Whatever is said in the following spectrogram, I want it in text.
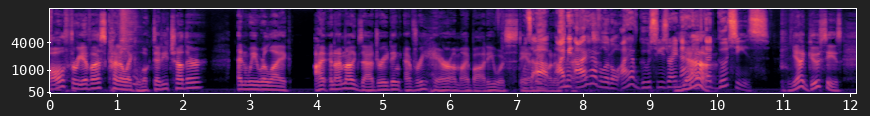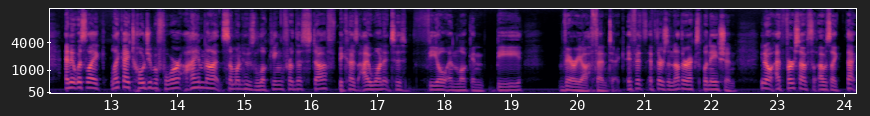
all three of us kind of like looked at each other and we were like I and I'm not exaggerating, every hair on my body was Was standing up. on its I mean, I end. have little. I have goosies right now. Yeah. I've got goosies. Yeah, goosies. And it was like like I told you before, I am not someone who's looking for this stuff because I want it to feel and look and be very authentic. If it's if there's another explanation, you know, at first I was I was like that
